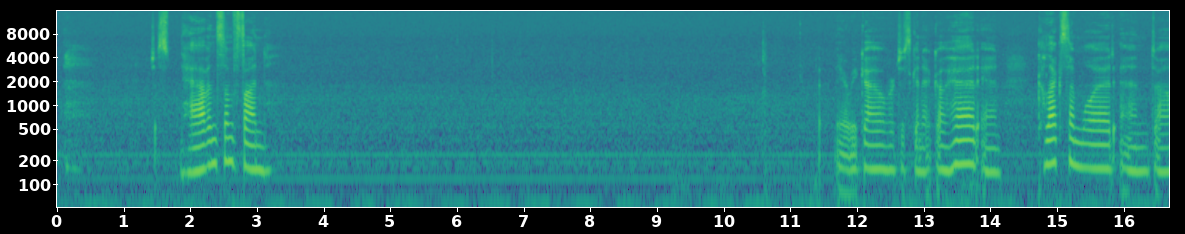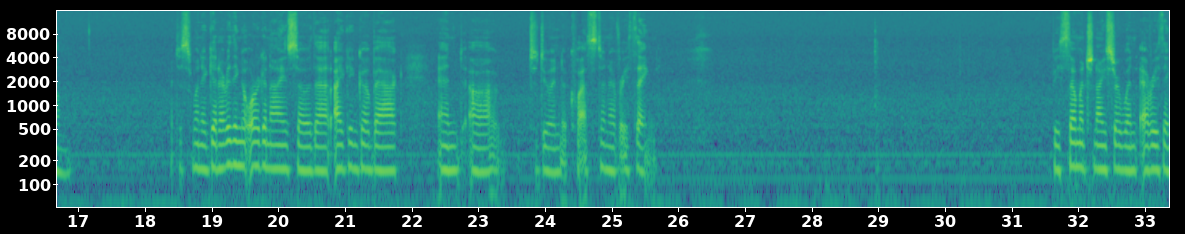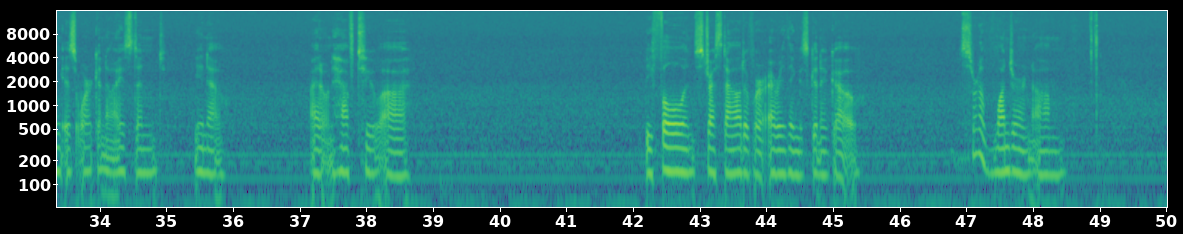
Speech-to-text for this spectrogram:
just having some fun. But there we go. We're just going to go ahead and collect some wood and um, I just want to get everything organized so that I can go back and uh, to doing the quest and everything. Be so much nicer when everything is organized and, you know, I don't have to uh, be full and stressed out of where everything is going to go. Sort of wondering um,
